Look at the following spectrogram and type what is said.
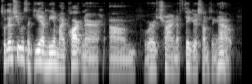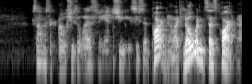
So then she was like, yeah, me and my partner, um, we're trying to figure something out. So I was like, oh, she's a lesbian. She she said partner. Like no one says partner.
